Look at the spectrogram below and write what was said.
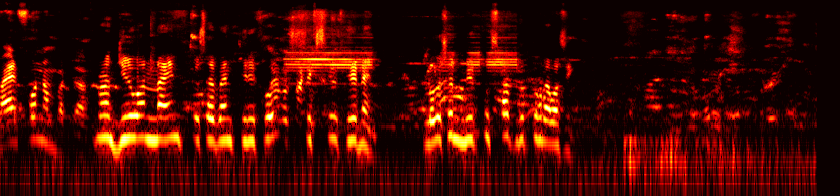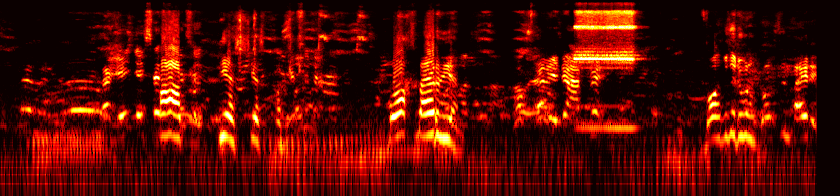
ভাইয়ের ফোন নাম্বারটা zero one nine two seven three four six three nine location Mirpur সাত গুপ্তম আবাসিক। ইয়েস ইয়েস বক্স বাইরে দিয়েন বক্স ভিতরে ঢুকুন। বাইরে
